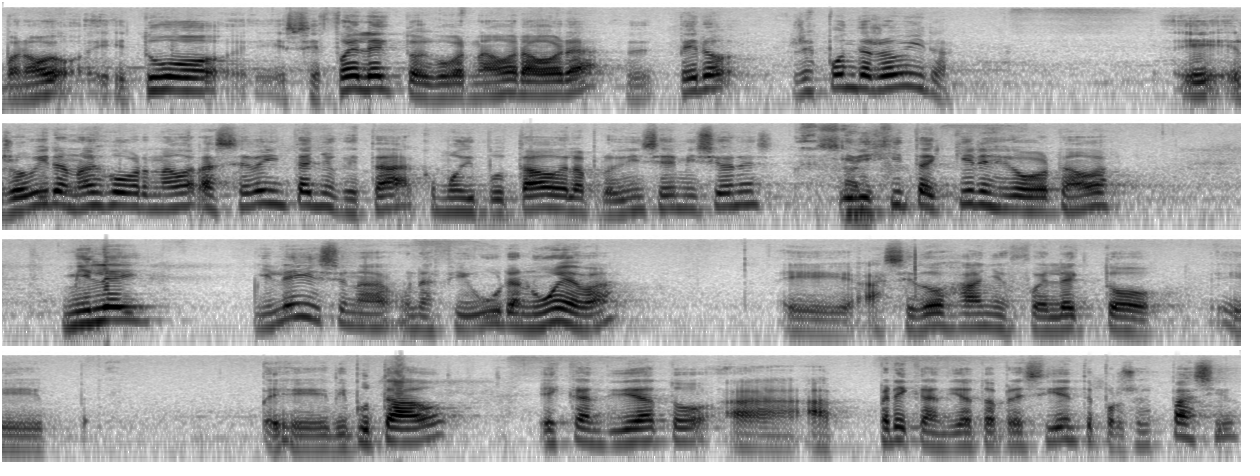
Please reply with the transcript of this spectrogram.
bueno, tuvo, se fue electo el gobernador ahora, pero responde Rovira. Eh, Rovira no es gobernador, hace 20 años que está como diputado de la provincia de Misiones y digita quién es el gobernador. Milei. Milei es una, figura nueva, eh, hace dos años fue electo eh, eh, diputado, es candidato a, precandidato a presidente por su espacio.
